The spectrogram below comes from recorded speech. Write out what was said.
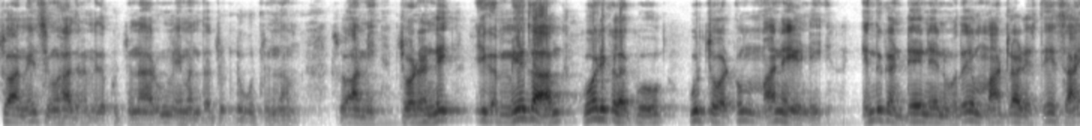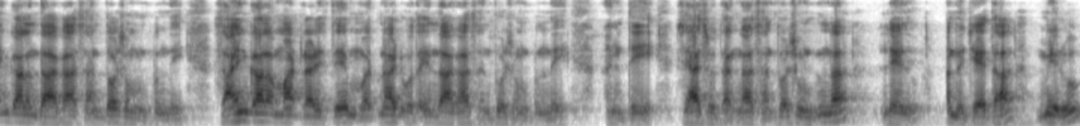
స్వామి సింహాసనం మీద కూర్చున్నారు. మేమంతా చుట్టూ కూర్చున్నాం. స్వామి చూడండి ఇక మీద కోరికలకు కూర్చోవటం మానేయండి. ఎందుకంటే నేను ఉదయం మాట్లాడిస్తే సాయంకాలం దాకా సంతోషం ఉంటుంది. సాయంకాలం మాట్లాడిస్తే మరునాటి ఉదయం దాకా సంతోషం ఉంటుంది. అంతే. శాశ్వతంగా సంతోషం ఉంటుందా? లేదు. అందుచేత మీరు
